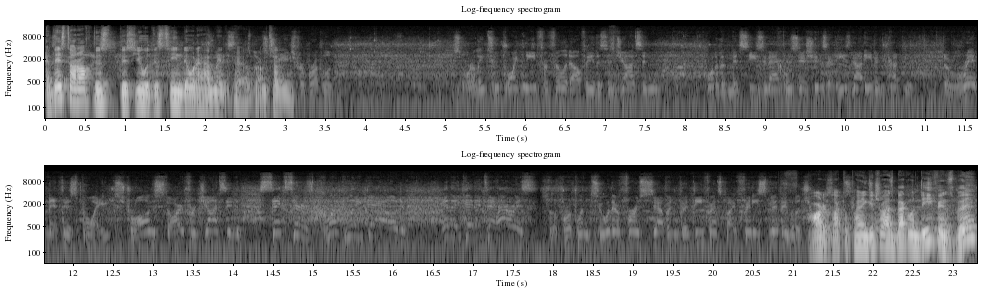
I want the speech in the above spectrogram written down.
If they start off this this year with this team, they wouldn't have made the playoffs, bro. I'm telling you two-point lead for Philadelphia. This is Johnson, one of the midseason acquisitions, and he's not even cutting the rim at this point. Strong start for Johnson. Sixers quickly down, and they get it to Harris. So Brooklyn, two of their first seven. Good defense by Finney Smith. Able to Hardest. I complain. Get your ass back on defense, man.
